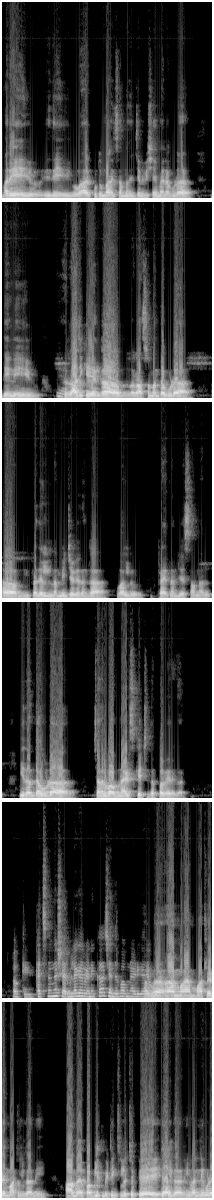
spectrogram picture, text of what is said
మరి ఇది వారి కుటుంబానికి సంబంధించిన విషయమైనా కూడా దీన్ని రాజకీయంగా రాష్ట్రం అంతా కూడా ఆ, ప్రజల్ని నమ్మించే విధంగా వాళ్ళు ప్రయత్నం చేస్తూ ఉన్నారు. ఇదంతా కూడా చంద్రబాబు నాయుడు స్కెచ్ తప్ప వేరే కాదు. ఓకే. ఖచ్చితంగా షర్మిల గారు వెనుక చంద్రబాబు నాయుడు గారు మాట్లాడే మాటలు కానీ ఆమె పబ్లిక్ మీటింగ్స్లో చెప్పే విషయాలు కానీ ఇవన్నీ కూడా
